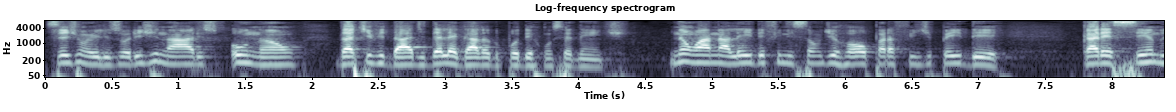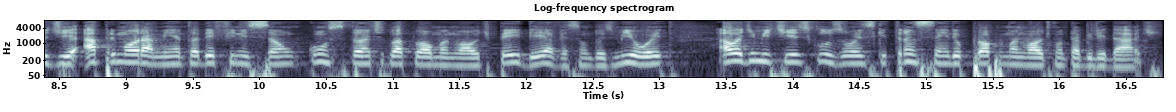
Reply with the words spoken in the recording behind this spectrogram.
sejam eles originários ou não da atividade delegada do poder concedente. Não há na lei definição de rol para fins de P&D, carecendo de aprimoramento a definição constante do atual manual de P&D, a versão 2008, ao admitir exclusões que transcendem o próprio manual de contabilidade.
